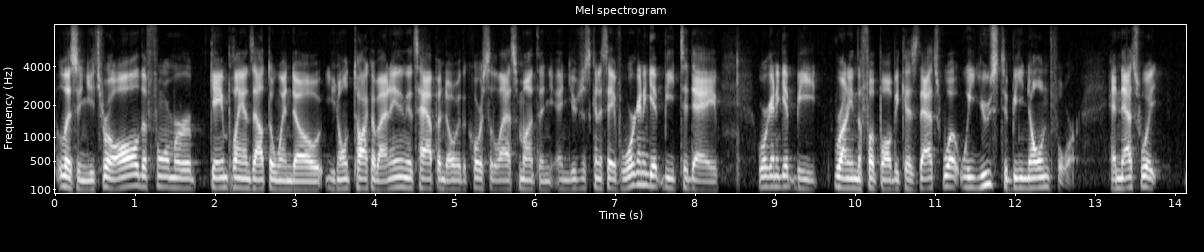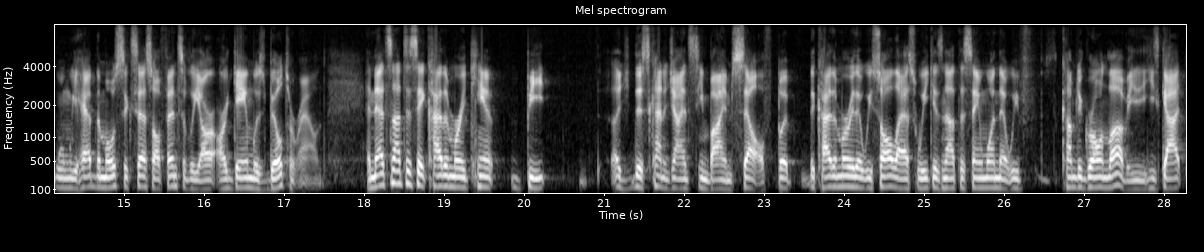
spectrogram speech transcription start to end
listen, you throw all the former game plans out the window. You don't talk about anything that's happened over the course of the last month, and, and you're just going to say, if we're going to get beat today, we're going to get beat running the football because that's what we used to be known for. And that's what, when we had the most success offensively, our, our game was built around. And that's not to say Kyler Murray can't beat a, this kind of Giants team by himself, but the Kyler Murray that we saw last week is not the same one that we've come to grow and love. He, he's got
